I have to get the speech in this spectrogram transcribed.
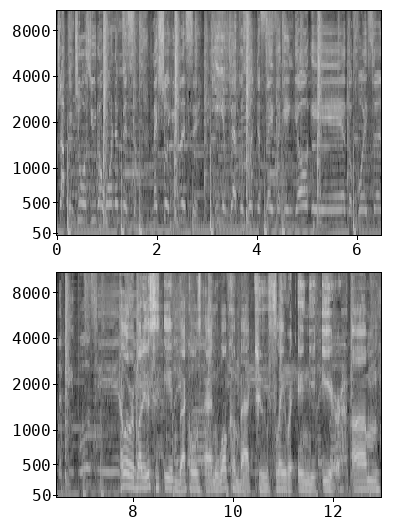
Dropping jewels, you don't want to miss them. Make sure you listen. Ian Beckles with the flavor in your ear. The voice of the people's here. Hello, everybody. This is Ian Beckles, and welcome back to Flavor in Your Ear. Um,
